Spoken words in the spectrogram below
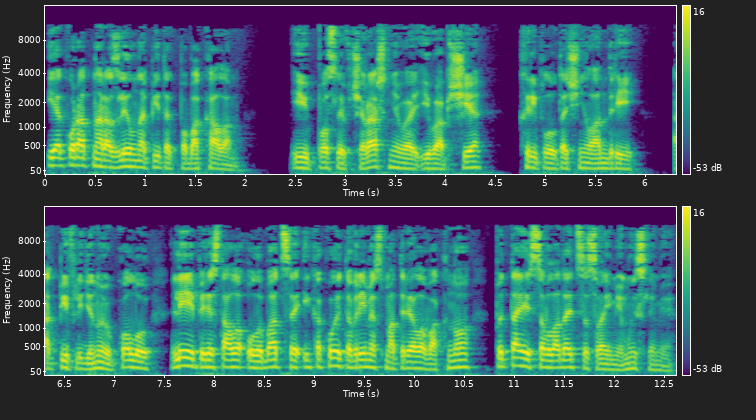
и аккуратно разлил напиток по бокалам. «И после вчерашнего, и вообще?» — хрипло уточнил Андрей. Отпив ледяную колу, Лея перестала улыбаться и какое-то время смотрела в окно, пытаясь совладать со своими мыслями.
